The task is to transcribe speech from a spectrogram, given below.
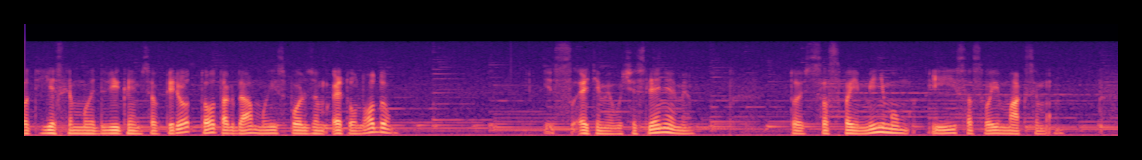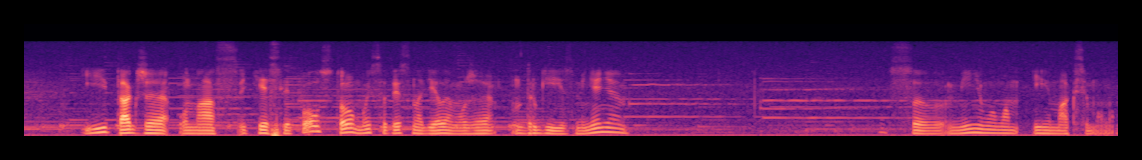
вот если мы двигаемся вперед, то тогда мы используем эту ноду с этими вычислениями, то есть со своим минимум и со своим максимумом. И также у нас, если false, то мы, соответственно, делаем уже другие изменения с минимумом и максимумом.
